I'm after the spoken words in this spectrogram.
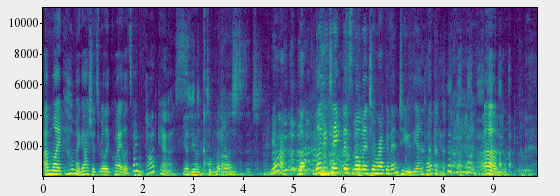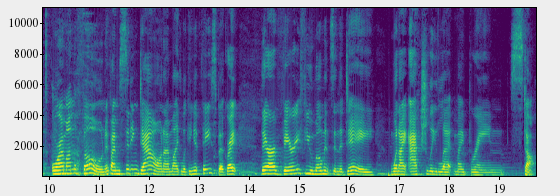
I'm like, oh my gosh, it's really quiet. Let's find a podcast Yeah, the to put on. Yeah, let, let me take this moment to recommend to you the Uncommon. Um, or I'm on the phone. If I'm sitting down, I'm like looking at Facebook, right? There are very few moments in the day when I actually let my brain stop.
